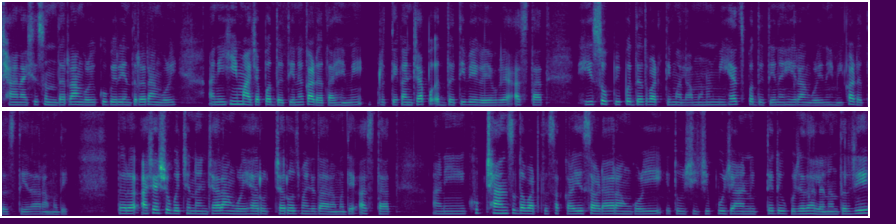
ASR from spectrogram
छान अशी सुंदर रांगोळी कुबेर यंत्र रांगोळी. आणि ही माझ्या पद्धतीनं काढत आहे मी. प्रत्येकांच्या पद्धती वेगळ्या वेगळ्या असतात. ही सोपी पद्धत वाटते मला. म्हणून मी ह्याच पद्धतीनं ही रांगोळी नेहमी काढत असते दारामध्ये. तर अशा शुभचिन्हांच्या रांगोळी ह्या रोजच्या रोज माझ्या दारामध्ये असतात. आणि खूप छानसुद्धा वाटतं. सकाळी सडा रांगोळी तुळशीची पूजा आणि नित्य देवपूजा झाल्यानंतर जे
